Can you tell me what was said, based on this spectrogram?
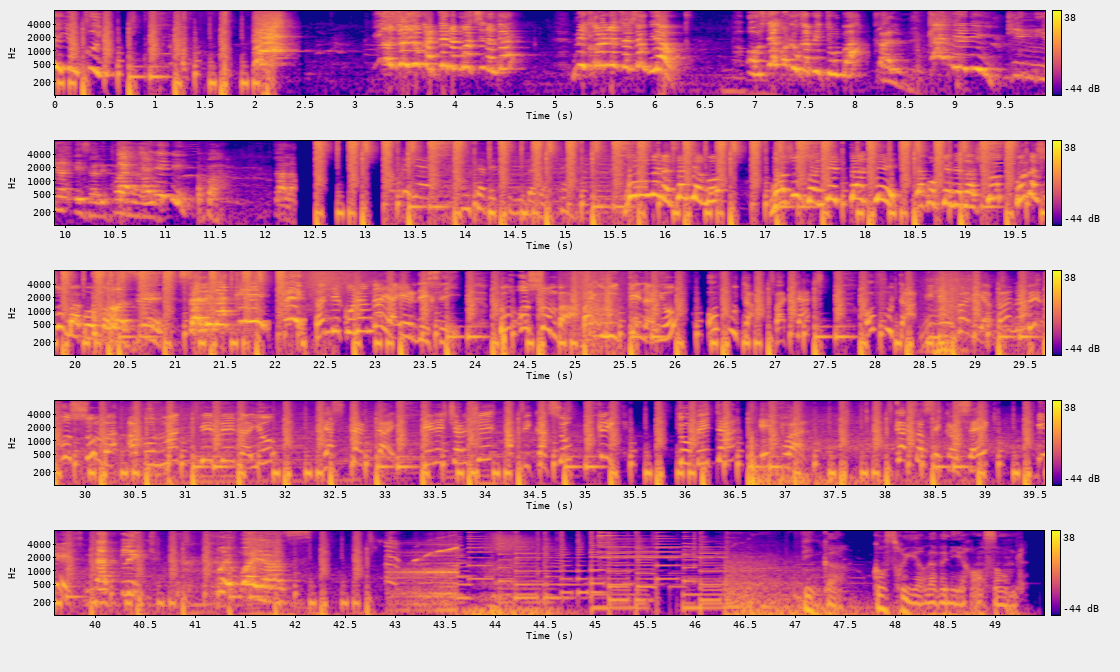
te ye koyo eh! yozoyoka te na mwasi na ngai mikolo nyonso eza kuyao oza koluka bitumba kalme kalme nini kimia ezali panini eh, bongo nazali yango nazozwa nde tan te ya kokende na shop mpo nasomba bososalela klik eh! bandeko na ngai ya rdc mpo osomba baunité na yo ofuta bata Charger application clique. Tobeta étoile 455 yes. Na Prévoyance. Finca. Construire l'avenir ensemble.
